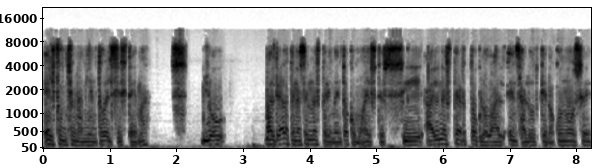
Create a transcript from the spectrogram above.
el funcionamiento del sistema. Yo valdría la pena hacer un experimento como este. Si hay un experto global en salud que no conoce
